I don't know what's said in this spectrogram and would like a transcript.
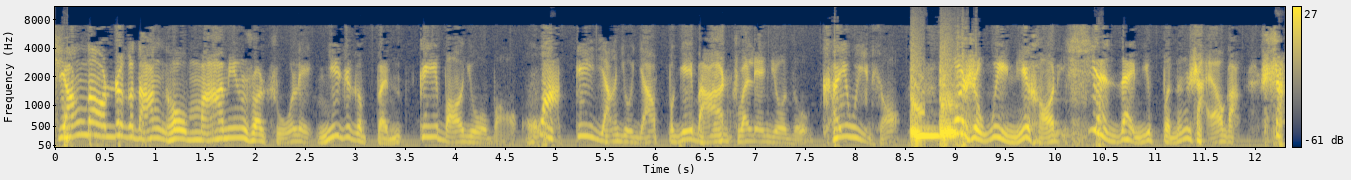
想到这个当口，马明说：“主嘞，你这个本给保就保，话给讲就讲，不给把转脸就走。可有一条，我是为你好的，现在你不能杀姚刚，杀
